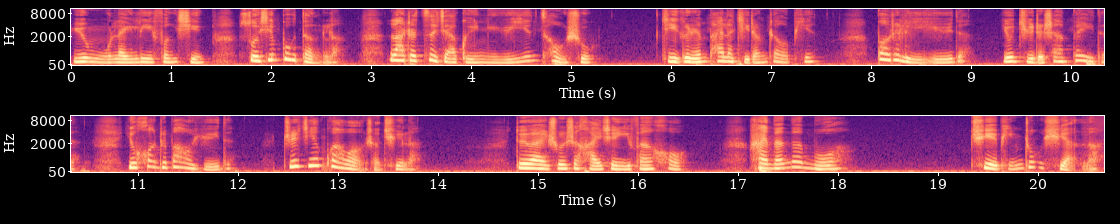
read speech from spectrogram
于母雷厉风行，索性不等了，拉着自家闺女余音凑数，几个人拍了几张照片，抱着鲤鱼的，有举着扇贝的，有晃着鲍鱼的，直接挂网上去了。对外说是海选一番后，海南嫩模却凭中选了。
